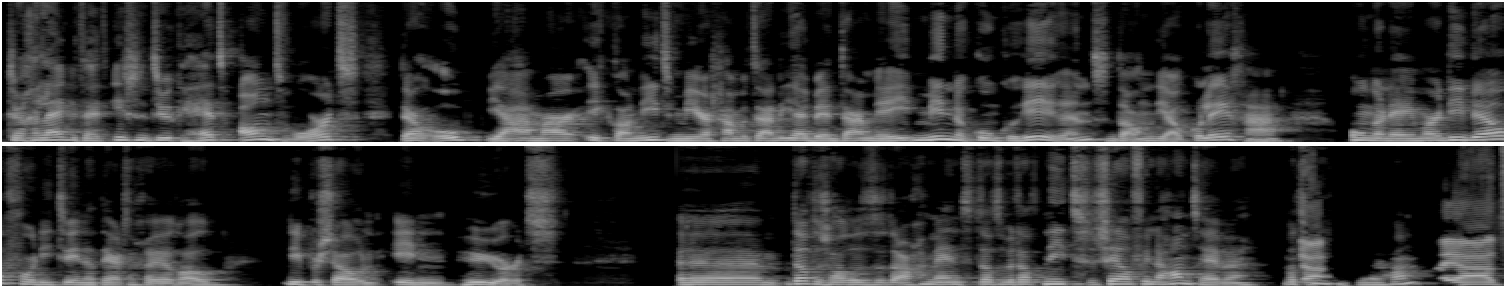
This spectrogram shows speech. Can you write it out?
Tegelijkertijd is natuurlijk het antwoord daarop: ja, maar ik kan niet meer gaan betalen. Jij bent daarmee minder concurrerend dan jouw collega-ondernemer, die wel voor die 20, 30 euro die persoon inhuurt. Uh, dat is altijd het argument dat we dat niet zelf in de hand hebben. Wat ja. vind je daarvan? Nou ja, het,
